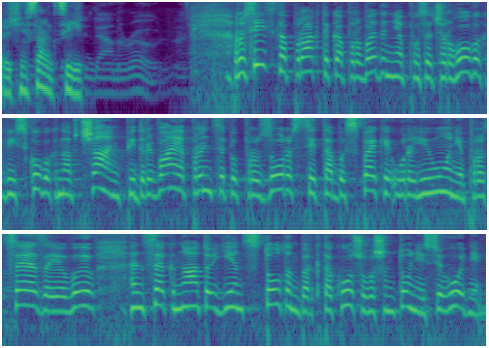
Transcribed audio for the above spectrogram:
речні санкції. Російська практика проведення позачергових військових навчань підриває принципи прозорості та безпеки у регіоні. Про це заявив генсек НАТО Єнс Столтенберг також у Вашингтоні сьогодні.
